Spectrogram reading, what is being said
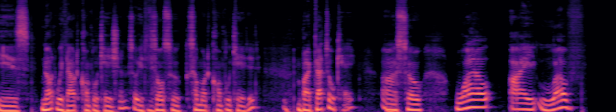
is not without complication. So it is also somewhat complicated, but that's okay. Uh, so while I love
